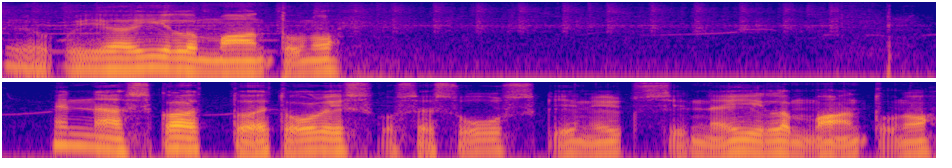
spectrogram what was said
Se on vielä ilmaantunut. Mennään katsoa, että olisiko se suski nyt sinne ilmaantunut.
